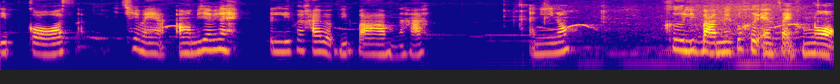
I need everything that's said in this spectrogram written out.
ลิปกอสใช่ไหมอะอ๋อไม่ใช่ไม่ใช่เป็นลิปคล้ายๆแบบลิปบาล์มนะคะ อันนี้เนาะคือลิปบาล์มนี่ก็คือแอนใส่ข้างนอก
